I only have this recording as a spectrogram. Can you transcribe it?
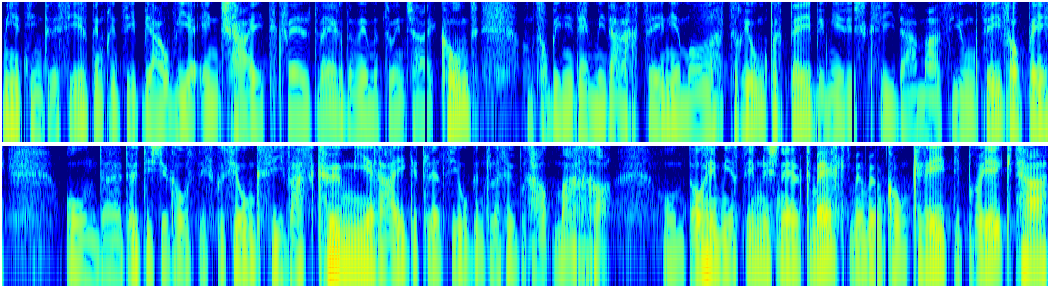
Mich hat interessiert im Prinzip auch, wie Entscheid gefällt werden, wenn man zu Entscheid kommt. Und so bin ich dann mit 18 einmal zur Jungpartei. Bei mir war es damals die Jung CVP. Und äh, dort war die grosse Diskussion, gewesen, was können wir eigentlich als Jugendliche überhaupt machen? Und da haben wir ziemlich schnell gemerkt, wir müssen konkrete Projekte haben.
